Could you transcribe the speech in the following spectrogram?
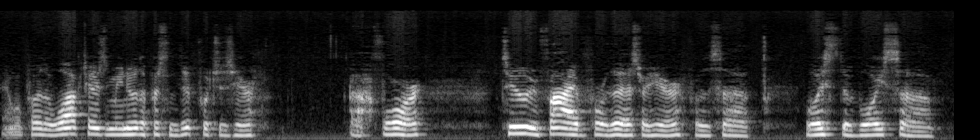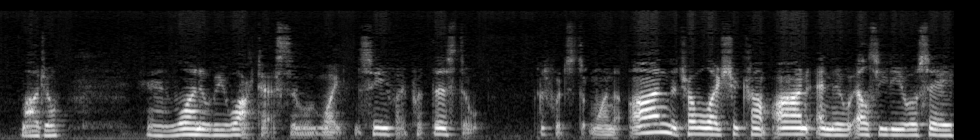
And we'll put the walk test and menu to put some dip switches here. Uh, four, two, and five for this right here, for this uh, voice to voice uh, module. And one will be walk test. So we'll wait and see if I put this to switch to one on, the trouble light should come on, and the LCD will say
